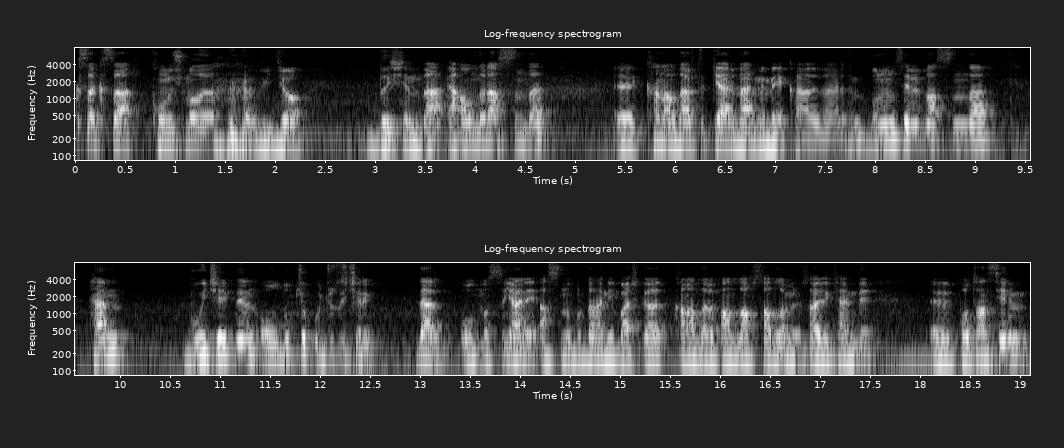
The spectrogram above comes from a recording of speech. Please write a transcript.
kısa kısa konuşmalı video dışında yani onları aslında e, kanalda artık yer vermemeye karar verdim. Bunun sebebi aslında hem bu içeriklerin oldukça ucuz içerikler olması. Yani aslında burada hani başka kanallara falan laf sallamıyorum. Sadece kendi e, potansiyelim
